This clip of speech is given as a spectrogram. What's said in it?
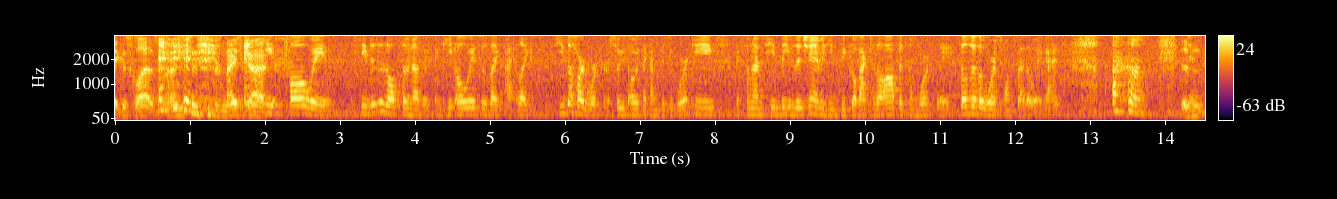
take his class, man. He's a nice guy. and he always see this is also another thing. He always was like I like he's a hard worker, so he's always like I'm busy working. Like sometimes he'd leave the gym and he'd be, go back to the office and work late. Those are the worst ones, by the way, guys. There's, n-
